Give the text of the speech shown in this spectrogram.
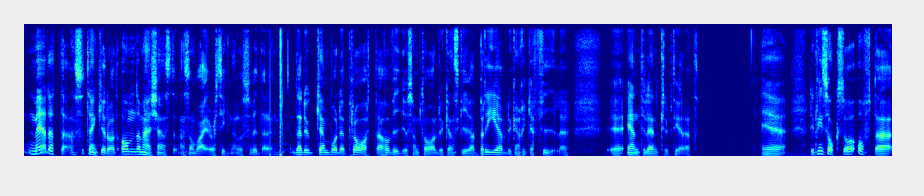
med detta så tänker jag då att om de här tjänsterna som Wire och Signal och så vidare, där du kan både prata, ha videosamtal, du kan skriva brev, du kan skicka filer, eh, en till en krypterat. Eh, det finns också ofta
